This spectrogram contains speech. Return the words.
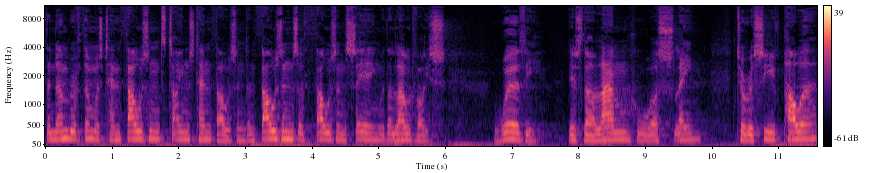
The number of them was 10,000 times 10,000, and thousands of thousands saying with a loud voice, Worthy is the Lamb who was slain to receive power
